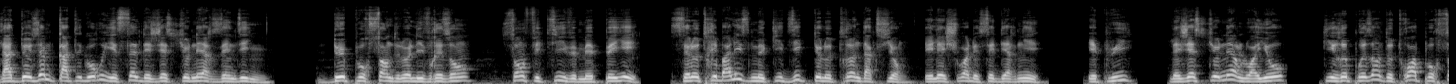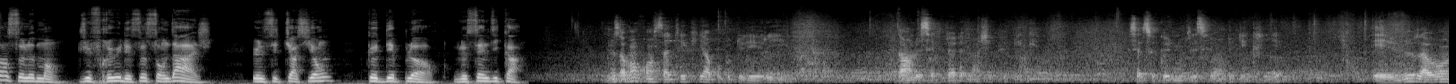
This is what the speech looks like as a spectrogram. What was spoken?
La deuxième catégorie est celle des gestionnaires indignes. 2% de leurs livraisons sont fictives mais payées. C'est le tribalisme qui dicte le train d'action et les choix de ces derniers. Et puis, les gestionnaires loyaux qui représentent 3% seulement du fruit de ce sondage. Une situation que déplore le syndicat. Nous avons constaté qu'il y a beaucoup de dérives dans le secteur des marchés publics. C'est ce que nous essayons de décrire. Et nous avons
